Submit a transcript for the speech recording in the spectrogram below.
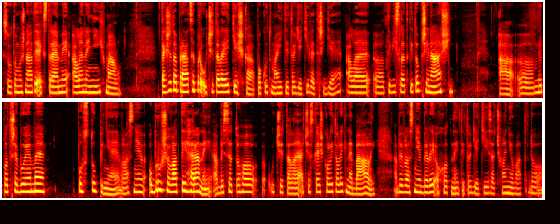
Jsou to možná ty extrémy, ale není jich málo. Takže ta práce pro učitele je těžká, pokud mají tyto děti ve třídě, ale eh, ty výsledky to přináší. A my potřebujeme postupně vlastně obrušovat ty hrany, aby se toho učitelé a české školy tolik nebáli, aby vlastně byli ochotny tyto děti začlenovat do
